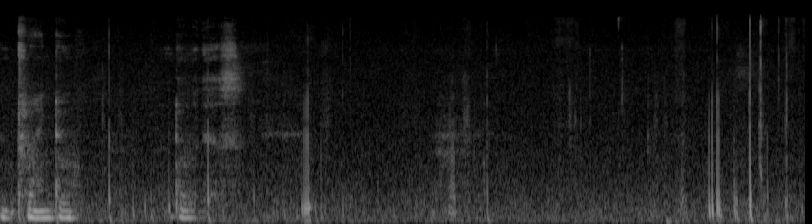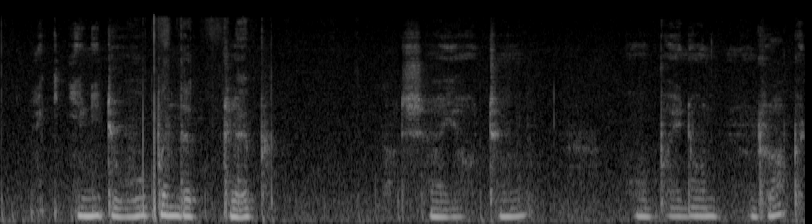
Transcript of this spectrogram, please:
and trying to do this. You need to open the clip. I'll show you how to hope I don't drop it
